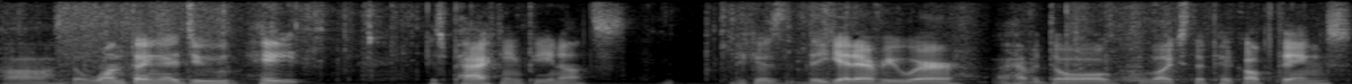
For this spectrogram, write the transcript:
Uh, the one thing I do hate is packing peanuts because they get everywhere. I have a dog who likes to pick up things.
